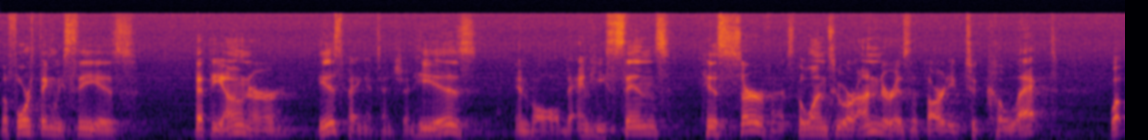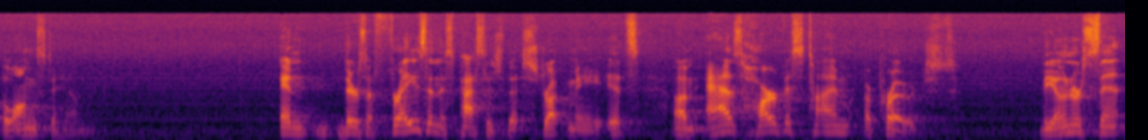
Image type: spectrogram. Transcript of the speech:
The fourth thing we see is that the owner is paying attention. He is involved, and he sends his servants, the ones who are under his authority, to collect what belongs to him. And there's a phrase in this passage that struck me. It's um, as harvest time approached, the owner sent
